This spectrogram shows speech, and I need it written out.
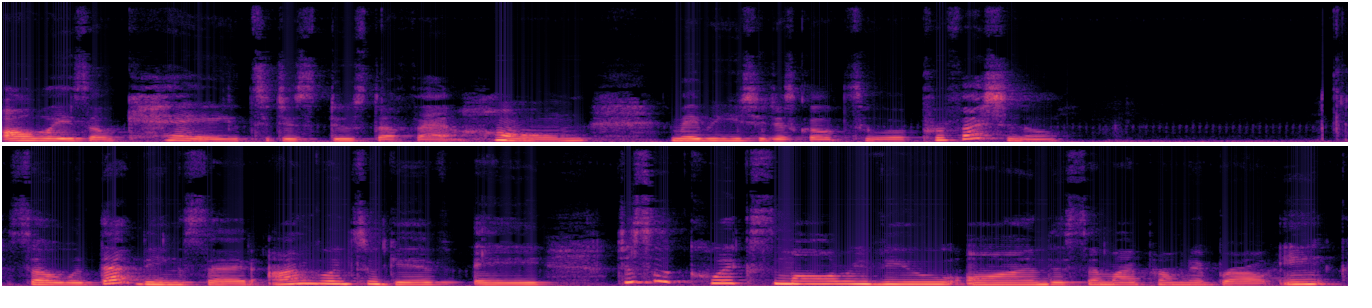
always okay to just do stuff at home. Maybe you should just go to a professional. So with that being said, I'm going to give a just a quick small review on the semi-permanent brow ink.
